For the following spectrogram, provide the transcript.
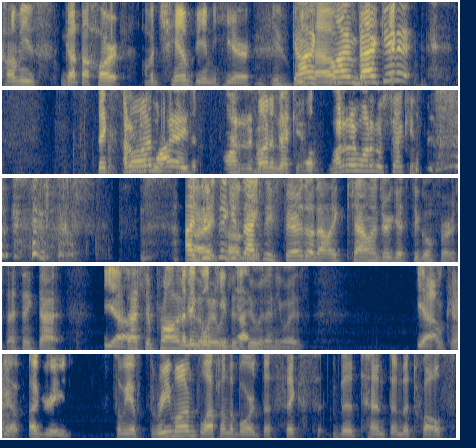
Tommy's got the heart of a champion here. He's gotta climb back six- in it. Sixth I don't know why I wanted to go One in the second. Why did I want to go second? I do Alright, think it's actually fair though that like Challenger gets to go first. I think that Yeah, that should probably I be think the we'll way we keep just that. do it anyways. yeah, Okay. Yep, agreed. So we have three Mons left on the board: the sixth, the tenth, and the twelfth.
